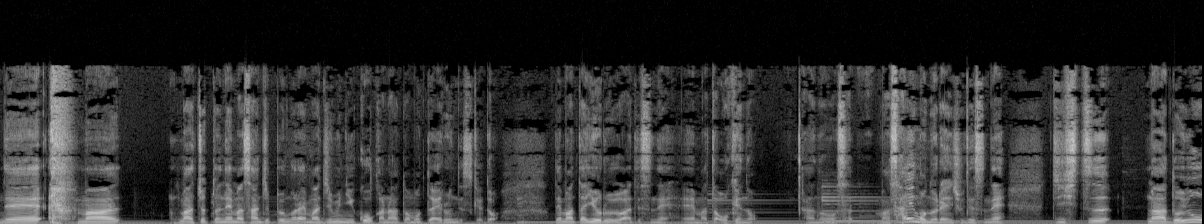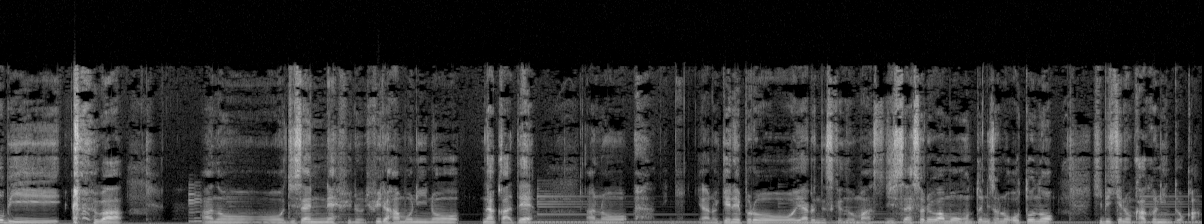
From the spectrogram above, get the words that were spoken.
で、まあ、まあ、ちょっとね、まあ、30分ぐらい、まあ、ジムに行こうかなと思ってはいるんですけど、で、また夜はですね、えー、またオケの、あの、まあ、最後の練習ですね。実質、まあ、土曜日 は、あの、実際にね、フィルハモニーの中で、あの、あのゲネプロをやるんですけど、まあ、実際それはもう本当にその音の響きの確認とか、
